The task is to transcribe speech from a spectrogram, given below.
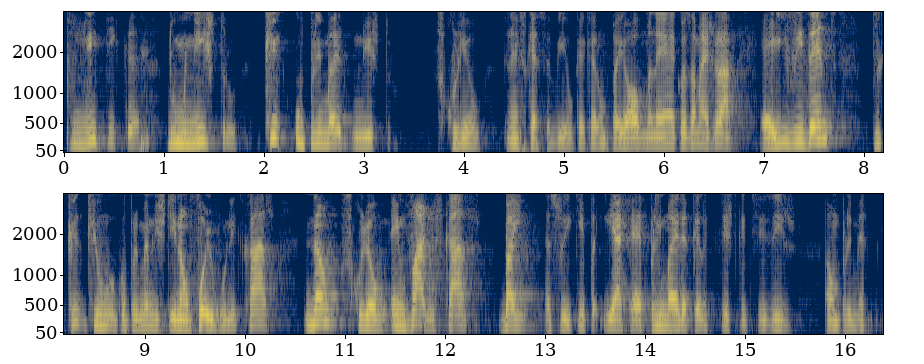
política do ministro que o primeiro-ministro escolheu, que nem sequer sabia o que, é que era um paiol, mas nem é a coisa mais grave. É evidente de que, que o, o primeiro-ministro, e não foi o único caso, não escolheu, em vários casos, bem a sua equipa, e essa é a primeira característica que se exige a um primeiro-ministro.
